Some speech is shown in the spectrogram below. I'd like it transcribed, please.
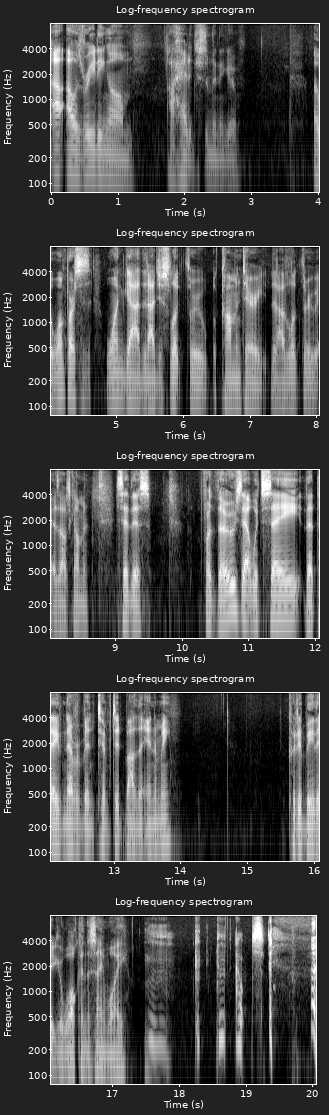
I, I was reading um I had it just a minute ago. Uh, one person, one guy that I just looked through a commentary that I looked through as I was coming said this: for those that would say that they've never been tempted by the enemy, could it be that you're walking the same way? Ouch.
